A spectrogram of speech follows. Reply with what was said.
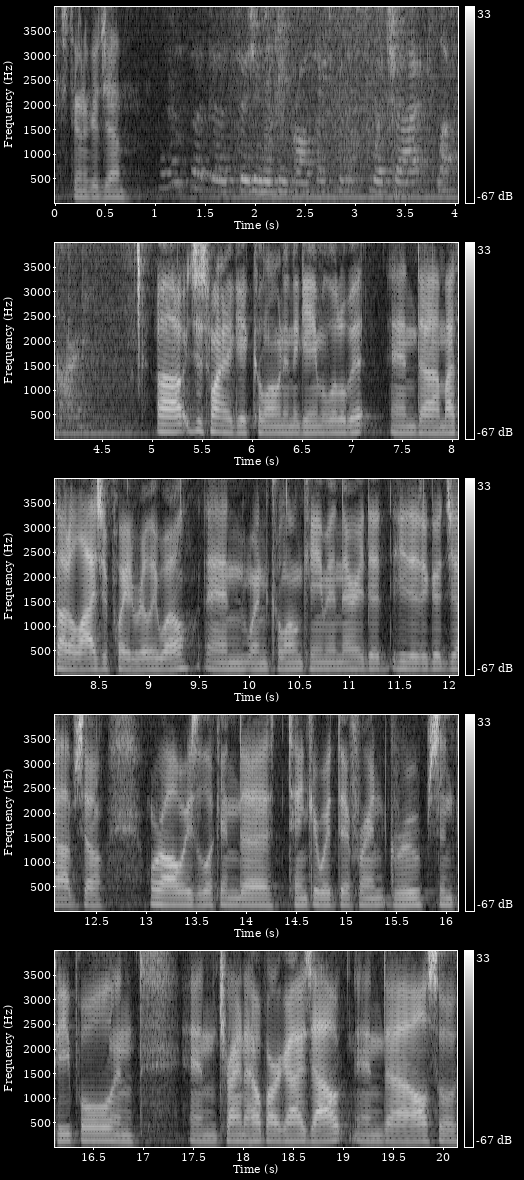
He's doing a good job. What was the decision-making process for the switch at left guard? Uh, just wanted to get Colon in the game a little bit, and um, I thought Elijah played really well. And when Colon came in there, he did he did a good job. So we're always looking to tinker with different groups and people, and and trying to help our guys out, and uh, also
